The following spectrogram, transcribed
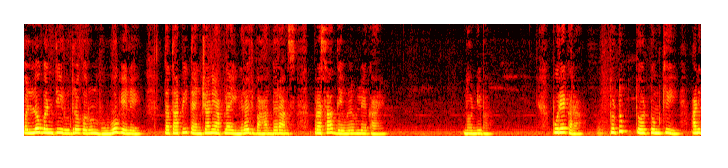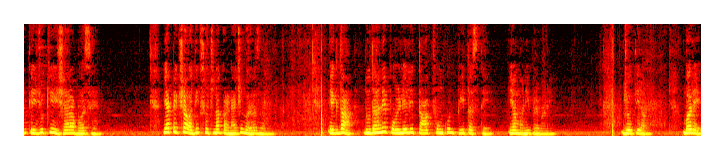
पल्लोगंटी रुद्र करून भोभो गेले तथापि त्यांच्याने आपल्या इंग्रज बहादरास प्रसाद देवळवले काय? दोंडीबा पुरे करा. तुटुक तो टुमकी आणि तेजुकी इशारा बस आहे यापेक्षा अधिक सूचना करण्याची गरज नाही. एकदा दुधाने पोळलेली ताक फुंकून पीत असते या म्हणीप्रमाणे. ज्योतिराव बरे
